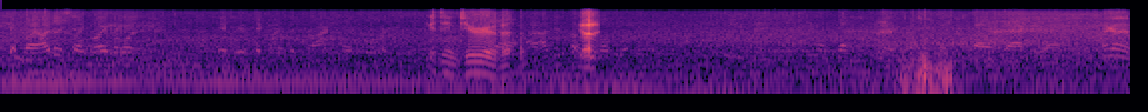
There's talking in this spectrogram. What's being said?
like them, but I just like mine the one. Get the interior of it. Got it. I got a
